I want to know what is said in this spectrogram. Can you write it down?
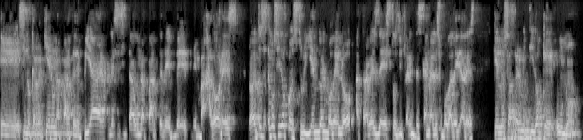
eh, sino que requiere una parte de PR, necesita una parte de, de embajadores, ¿no? Entonces hemos ido construyendo el modelo a través de estos diferentes canales o modalidades que nos ha permitido que uno,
